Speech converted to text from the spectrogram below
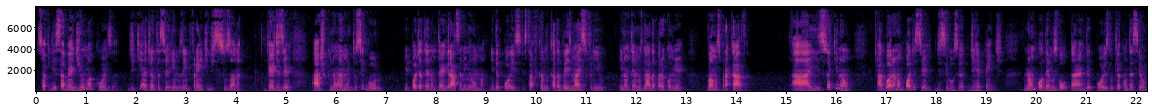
só queria saber de uma coisa. De que adianta seguirmos em frente? disse Susana. Quer dizer, acho que não é muito seguro. E pode até não ter graça nenhuma. E depois está ficando cada vez mais frio e não temos nada para comer. Vamos para casa? Ah, isso é que não. Agora não pode ser, disse Lúcia de repente. Não podemos voltar depois do que aconteceu.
